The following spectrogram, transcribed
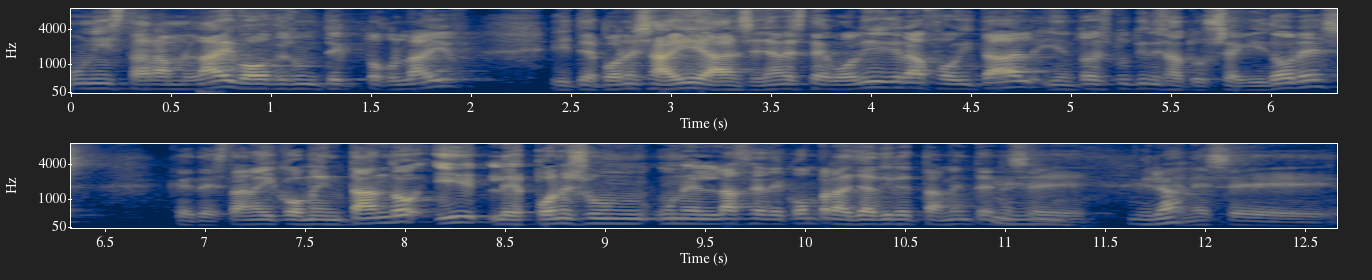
un Instagram Live o haces un TikTok Live y te pones ahí a enseñar este bolígrafo y tal, y entonces tú tienes a tus seguidores que te están ahí comentando y les pones un, un enlace de compra ya directamente en ese, mirá. en ese,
